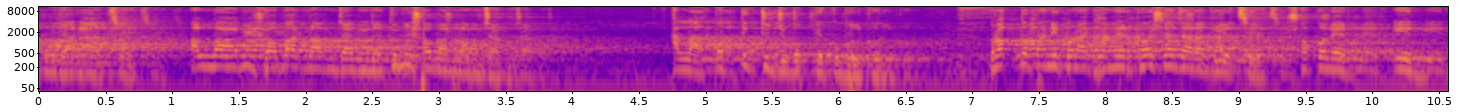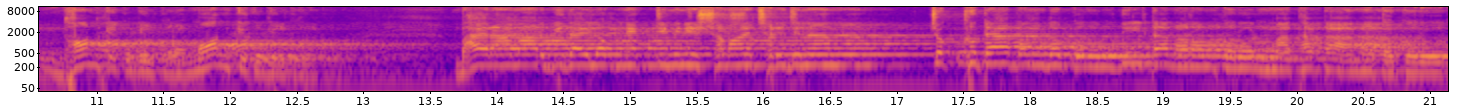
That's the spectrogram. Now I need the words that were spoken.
আরও যারা আছে। আল্লাহ, আমি সবার নাম জানি না, তুমি সবার নাম জান। আল্লাহ, প্রত্যেকটি যুবককে কবুল করুন। রক্ত পানি করা ঘামের পয়সা যারা দিয়েছে, সকলের এই ধনকে কবুল করো, মনকে কবুল করো। ভাইরা, আমার বিদায় লগ্নে একটি মিনিট সময় ছেড়ে দিলাম। চক্ষুটা বন্ধ করুন, দিলটা নরম করুন, মাথাটা নত করুন।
